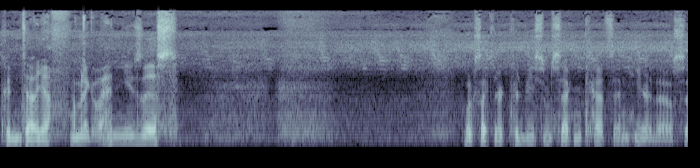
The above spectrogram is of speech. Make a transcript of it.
Couldn't tell you. I'm to go ahead and use this. Looks like there could be some second cuts in here though, so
